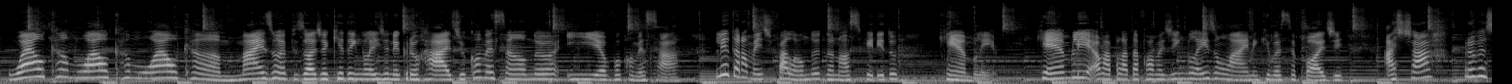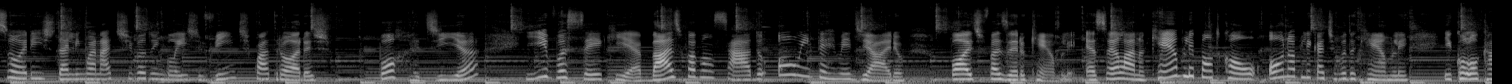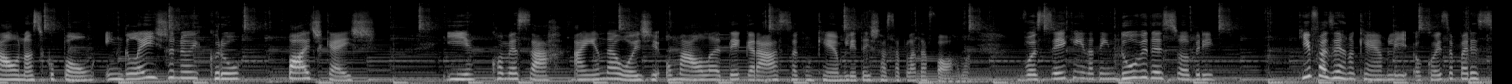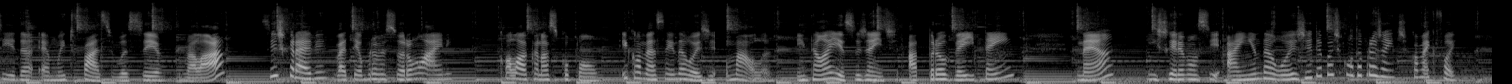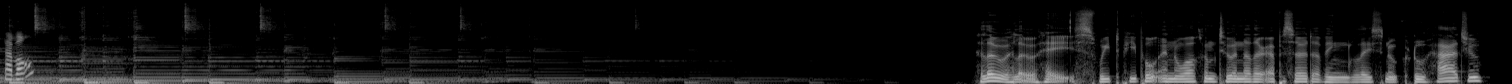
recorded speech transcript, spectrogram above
Welcome, welcome, welcome! Mais um episódio aqui do Inglês de Necro Rádio começando e eu vou começar literalmente falando do nosso querido Cambly. Cambly é uma plataforma de inglês online que você pode achar professores da língua nativa do inglês 24 horas por dia. E você que é básico avançado ou intermediário pode fazer o Cambly. É só ir lá no cambly.com ou no aplicativo do Cambly e colocar o nosso cupom Inglês no e Cru Podcast e começar ainda hoje uma aula de graça com Cambly e testar essa plataforma. Você que ainda tem dúvidas sobre que fazer no Cambly ou coisa parecida, é muito fácil. Você vai lá, se inscreve, vai ter um professor online, coloca nosso cupom e começa ainda hoje uma aula. Então é isso, gente. Aproveitem, né? Inscrevam-se ainda hoje e depois conta pra gente como é que foi, tá bom? Hello, hello, hey, sweet people, and welcome to another episode of Inglês no Cru Rádio.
